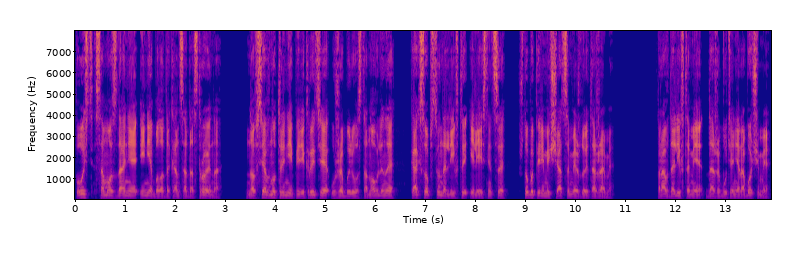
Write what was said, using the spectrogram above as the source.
Пусть само здание и не было до конца достроено, но все внутренние перекрытия уже были установлены, как, собственно, лифты и лестницы, чтобы перемещаться между этажами. Правда, лифтами, даже будь они рабочими,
